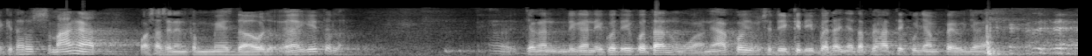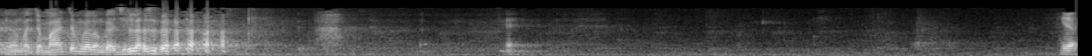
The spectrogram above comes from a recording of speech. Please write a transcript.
ya kita harus semangat. Puasa Senin Kemis Daud ya gitulah jangan dengan ikut-ikutan. Wah ini aku sedikit ibadahnya tapi hatiku nyampe jangan. Jangan macam-macam kalau nggak jelas. Eh. ya.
